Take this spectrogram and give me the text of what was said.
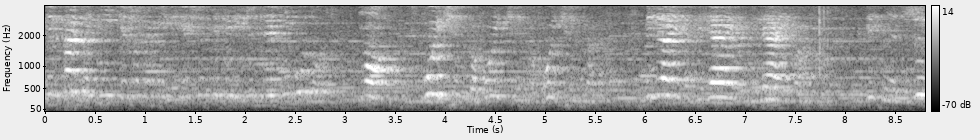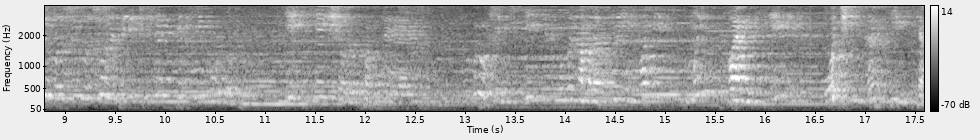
мелькают одни и те же фамилии. Я сейчас все перечислять не буду, но Бойченко, Бойченко, Бойченко, Беляева, Беляева, Беляева. Здесь нет жила, жила, жила, перечислять всех не буду. Дети, я еще раз повторяю, вы уже не дети, но вы нам родные, мы, вами всеми очень гордимся.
